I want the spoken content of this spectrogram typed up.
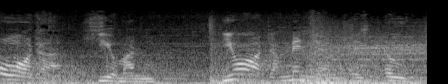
order, human. Your dominion is over.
